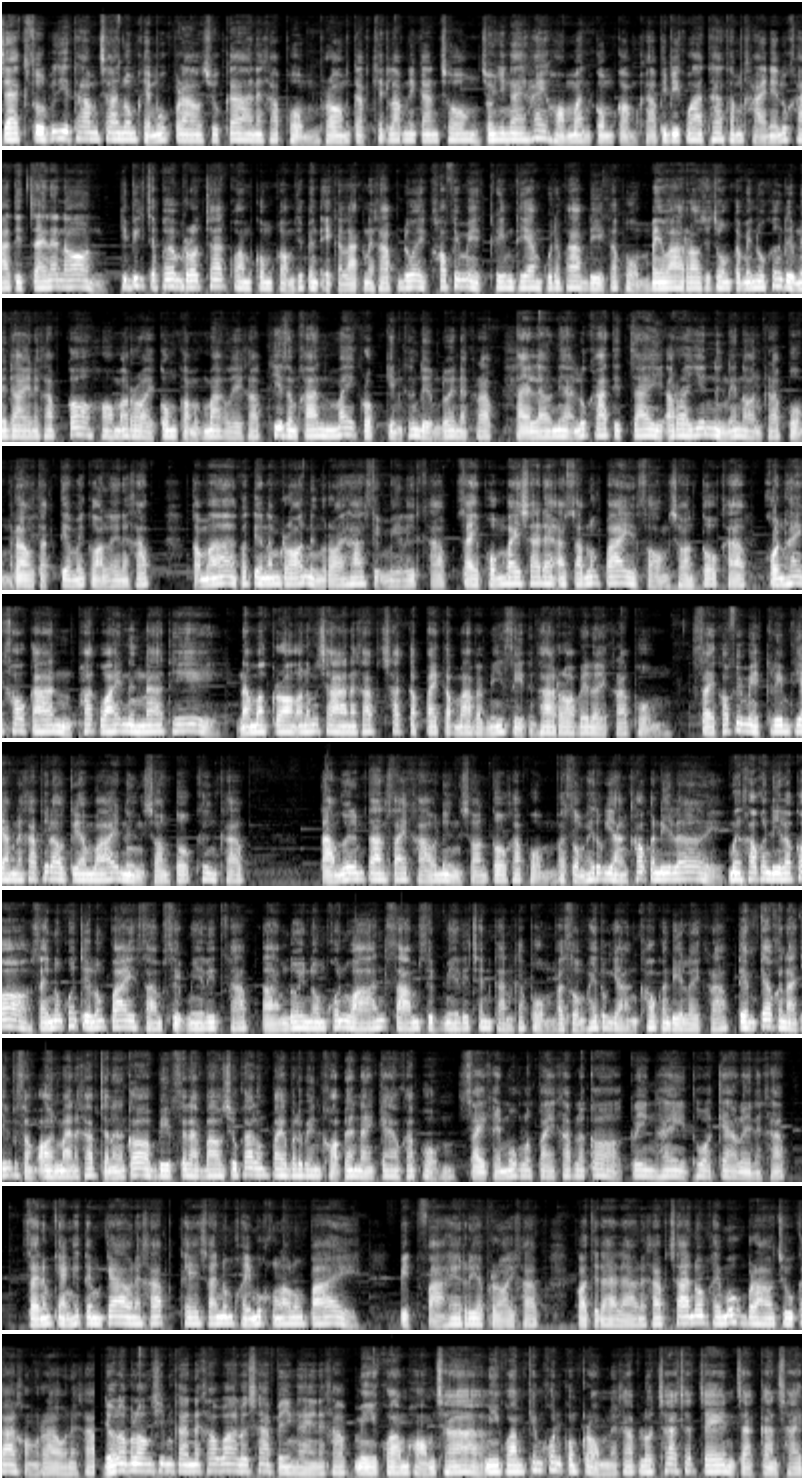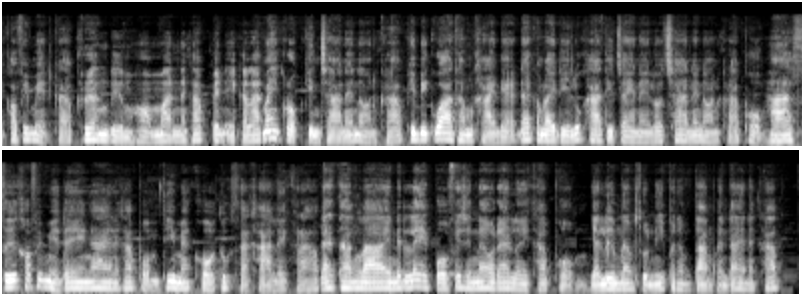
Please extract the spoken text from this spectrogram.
แจกสูตรวิธีทำชานมไข่มุกบราวน์ชูการ์นะครับผมพร้อมกับเคล็ดลับในการชง ชงยังไงให้หอมมันกลมกล่อมครับ พี่บิ๊กว่าถ้าทำขายเนี่ยลูกค้าติดใจแน่นอน พี่บิ๊กจะเพิ่มรสชาติความกลมกล่อมที่เป็นเอกลักษณ์นะครับ ด้วย Coffee Mate ครีมเทียมคุณภาพดีครับผม ไม่ว่าเราจะชงกับเมนูเครื่องดื่มใดๆนะครับ ก็หอมอร่อยกลมกล่อมมากๆเลยครับ ที่สำคัญไม่กลบกลิ่นเครื่องดื่มด้วยนะครับใช้แล้วเนี่ยลูกค้าติดใจอร่อยยืนหนึ่งแน่นอนครับผมเราตักเตรียมไว้ก่อนเลยนะครับต่อมาก็เตรียมน้ำร้อน 150 มิลลิลิตรครับใส่ผงใบชาแดงอัดซ้ำลงไป 2 ช้อนโต๊ะครับ คนให้เข้ากัน พักไว้ 1 นาทีนำมากรองเอาน้ำชานะครับ ชักกลับไปกลับมาแบบนี้ 4-5 รอบได้เลยครับผม ใส่คอฟฟี่เมดครีมเทียมนะครับที่เราเตรียมไว้ 1 ช้อนโต๊ะครึ่งครับ ตามด้วยน้ำตาลทรายขาว 1 ช้อนโต๊ะครับผมผสมให้ทุกอย่างเข้ากันดีเลย เมื่อเข้ากันดีแล้วก็ใส่นมข้นจืดลงไป 30มิลลิลิตรครับตามด้วยนมข้นหวาน 30มิลลิลิตรเช่นกันครับผมผสมให้ทุกอย่างเข้ากันดีเลยครับเตรียมแก้วขนาด 22 ออนมานะครับจากนั้นก็บีบสลับเบาชูการ์ลงไปบริเวณขอบด้านในแก้วครับผมใส่ไข่มุกลงไปครับแล้วก็กลิ้งให้ทั่วแก้วเลยนะครับใส่น้ำแข็งให้เต็มแก้วนะครับเทชานมไข่มุกของเราลงไป ปิดฝาให้เรียบร้อยครับ ก็จะได้แล้วนะครับ ชานมไข่มุกบราวชูการ์ของเรานะครับ เดี๋ยวเรามาลองชิมกันนะครับว่ารสชาติเป็นยังไงนะครับ มีความหอมชา มีความเข้มข้นกลมกล่อมนะครับ รสชาติชัดเจนจากการใช้ Coffee Mate ครับ เครื่องดื่มหอมมันนะครับ เป็นเอกลักษณ์ไม่กลบกลิ่นชาแน่นอนครับ พี่บิ๊กว่าทำขายเนี่ยได้กำไรดีลูกค้าติดใจในรสชาติแน่นอนครับผม หาซื้อ Coffee Mate ได้ง่ายนะครับผมที่แมคโครทุกสาขาเลยครับ และทางไลน์ Nestle Professional ได้เลยครับผม อย่าลืมนำสูตรนี้ไปทำตามกันได้นะครับ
